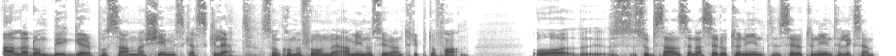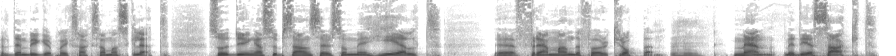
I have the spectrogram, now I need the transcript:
alla de bygger på samma kemiska skelett som kommer från eh, aminosyran tryptofan. Och eh, substanserna, serotonin, serotonin till exempel, den bygger på exakt samma skelett. Så det är inga substanser som är helt eh, främmande för kroppen. Men med det sagt,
